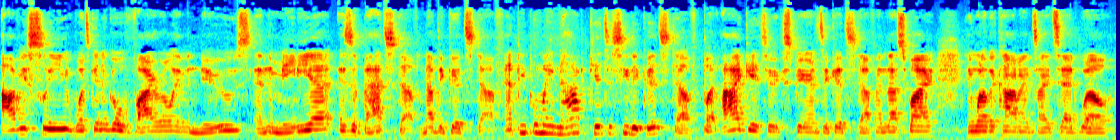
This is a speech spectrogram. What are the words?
Obviously, what's gonna go viral in the news and the media is the bad stuff, not the good stuff. And people may not get to see the good stuff, but I get to experience the good stuff. And that's why in one of the comments I said, well,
